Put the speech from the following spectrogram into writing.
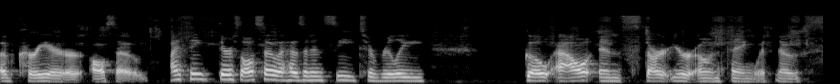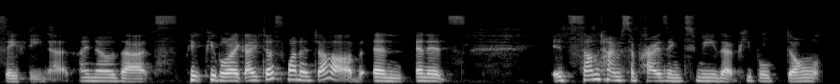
of career also. I think there's also a hesitancy to really go out and start your own thing with no safety net. I know that people are like, I just want a job. And, and it's, it's sometimes surprising to me that people don't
